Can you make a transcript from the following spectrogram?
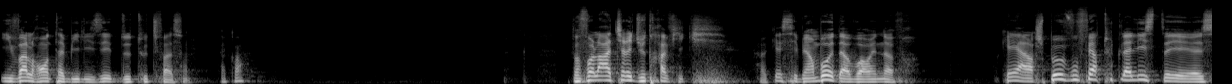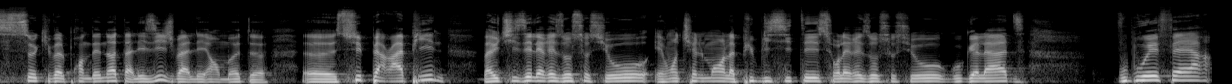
il va le rentabiliser de toute façon. D'accord? Il va falloir attirer du trafic. Ok, c'est bien beau d'avoir une offre. Ok, alors je peux vous faire toute la liste et ceux qui veulent prendre des notes, allez-y. Je vais aller en mode euh, euh, super rapide. Bah, utiliser les réseaux sociaux, éventuellement la publicité sur les réseaux sociaux, Google Ads. Vous pouvez faire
